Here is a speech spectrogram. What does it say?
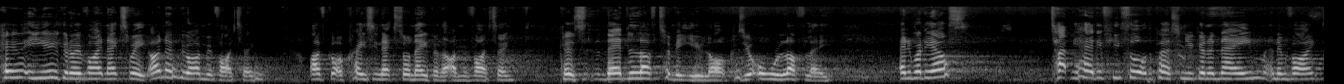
Who are you going to invite next week? I know who I'm inviting. I've got a crazy next door neighbour that I'm inviting because they'd love to meet you lot because you're all lovely. Anybody else? Tap your head if you thought of the person you're going to name and invite.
